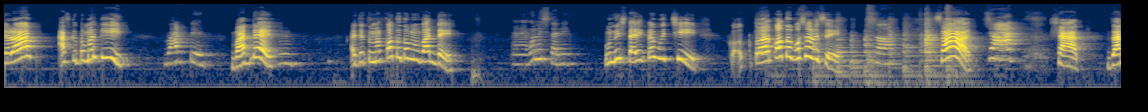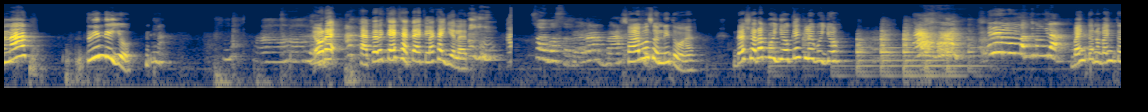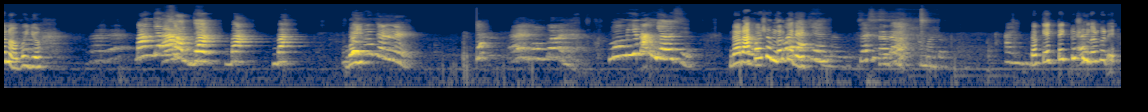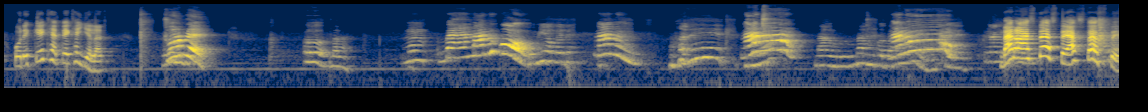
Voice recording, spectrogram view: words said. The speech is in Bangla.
সৌরভ আজকে তোমার কি? বার্থডে। বার্থডে? আচ্ছা তোমার কততম বার্থডে? উনিশ তারিখ। উনিশ তারিখ তো বুঝছি। তোমার কত বছর হয়েছে? ছয়। সাত। সাত। জান্নাত? তুই দিও ওরে হাতের কে খেতে একলা খাই গেলার ছয় বছর। নি তোমার? দে সৌরভ বইও কেক লই বইও শব্দ বা বা বই দাও রাখো সুন্দর করে তো কেকটা একটু সুন্দর করে ওরে কে খেতে খাই গেলার ও বাবা দাঁড়ো আস্তে আস্তে আস্তে আস্তে।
